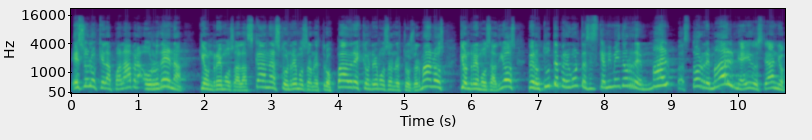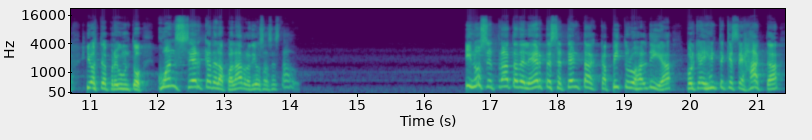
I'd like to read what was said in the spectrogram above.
Eso es lo que la palabra ordena, que honremos a las canas, que honremos a nuestros padres, que honremos a nuestros hermanos, que honremos a Dios. Pero tú te preguntas, es que a mí me ha ido re mal, pastor, re mal me ha ido este año. Yo te pregunto, ¿cuán cerca de la palabra Dios has estado? Y no se trata de leerte 70 capítulos al día, porque hay gente que se jacta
